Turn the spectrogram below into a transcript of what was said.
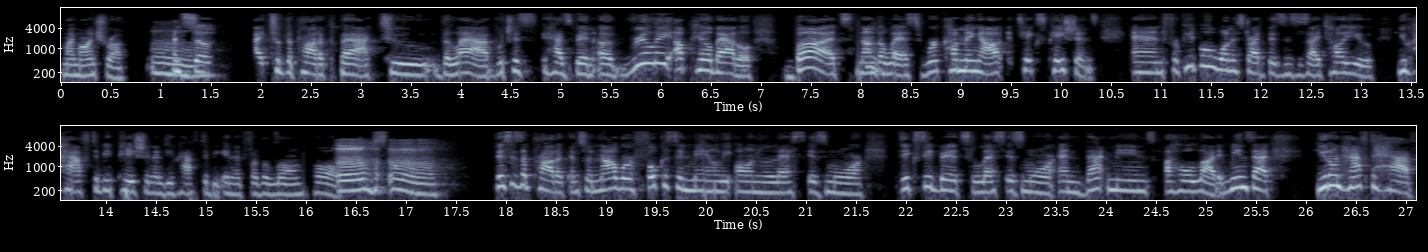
my mantra. Mm. And so I took the product back to the lab, which is, has been a really uphill battle, but nonetheless, we're coming out. It takes patience. And for people who want to start businesses, I tell you, you have to be patient and you have to be in it for the long haul. Mm-hmm. So this is a product. And so now we're focusing mainly on less is more. Dixie Bits, less is more. And that means a whole lot. It means that you don't have to have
